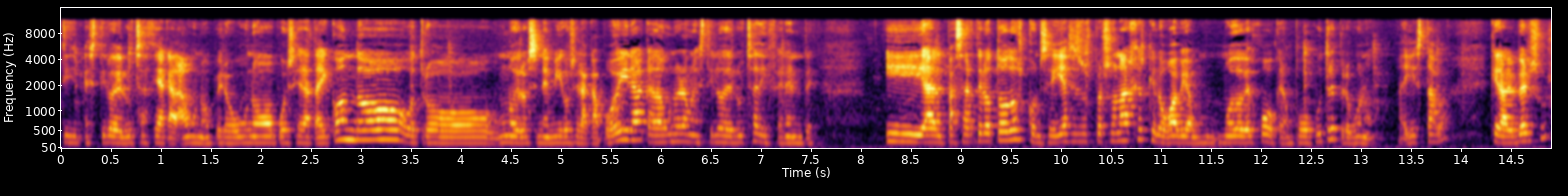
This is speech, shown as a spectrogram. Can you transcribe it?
esti- estilo de lucha hacía cada uno, pero uno pues era taekwondo, otro uno de los enemigos era capoeira, cada uno era un estilo de lucha diferente. Y al pasártelo todos conseguías esos personajes que luego había un modo de juego que era un poco cutre, pero bueno, ahí estaba, que era el versus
